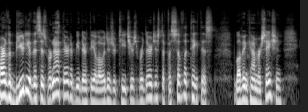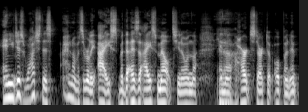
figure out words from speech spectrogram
Part of the beauty of this is we're not there to be their theologians or teachers. We're there just to facilitate this loving conversation. And you just watch this. I don't know if it's really ice, but as the ice melts, you know, and the and the hearts start to open. And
